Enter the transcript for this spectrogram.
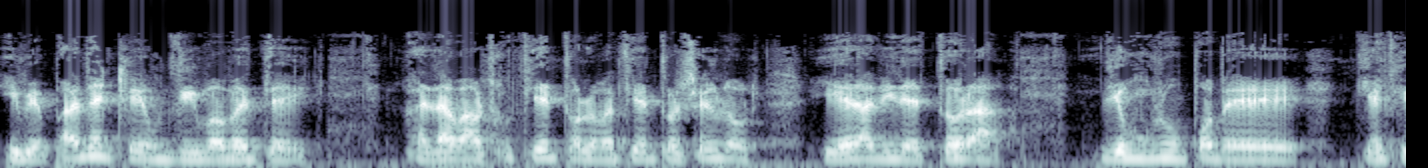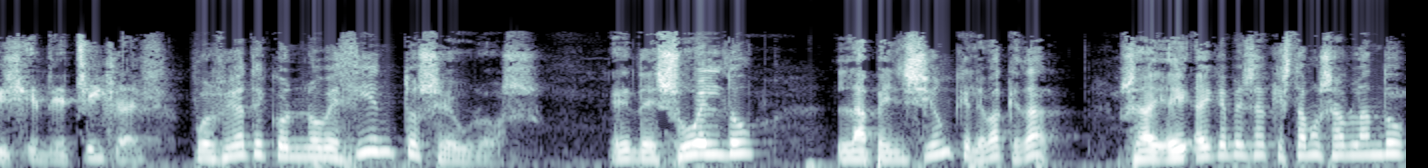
y me parece que últimamente ganaba 800, 900 euros y era directora de un grupo de 17 chicas. Pues fíjate, con 900 euros eh, de sueldo, la pensión que le va a quedar. O sea, hay, hay que pensar que estamos hablando,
